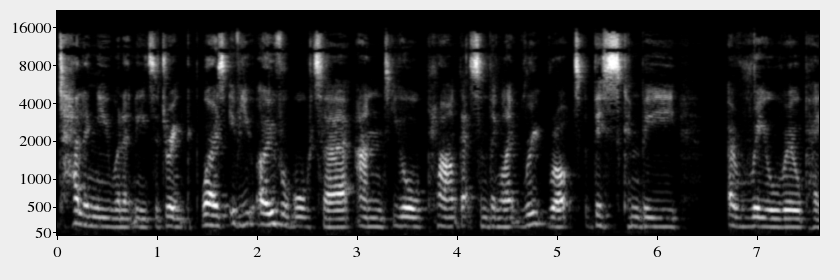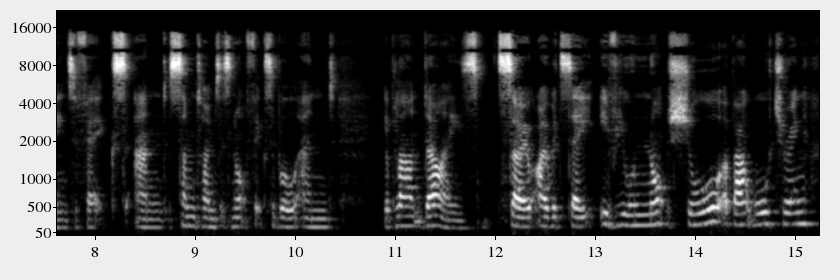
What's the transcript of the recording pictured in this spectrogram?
telling you when it needs a drink. Whereas if you overwater and your plant gets something like root rot, this can be a real, real pain to fix. And sometimes it's not fixable and your plant dies. So I would say if you're not sure about watering,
